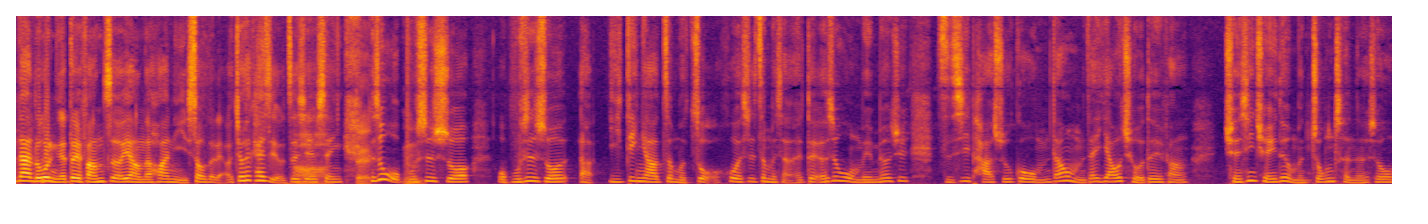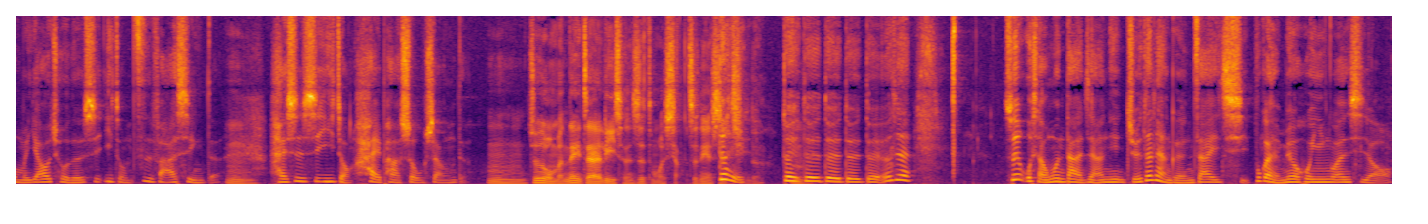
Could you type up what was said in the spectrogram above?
那如果你的对方这样的话，你受得了？就会开始有这些声音。哦、可是我不是说，嗯、我不是说呃一定要这么做，或者是这么想才对，而是我们有没有去仔细爬梳过？我们当我们在要求对方全心全意对我们忠诚的时候，我们要求的是一种自发性的，嗯，还是是一种害怕受伤的？嗯，就是我们内在的历程是怎么想这件事情的？对对对对对对，而且。所以我想问大家，你觉得两个人在一起，不管有没有婚姻关系哦，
